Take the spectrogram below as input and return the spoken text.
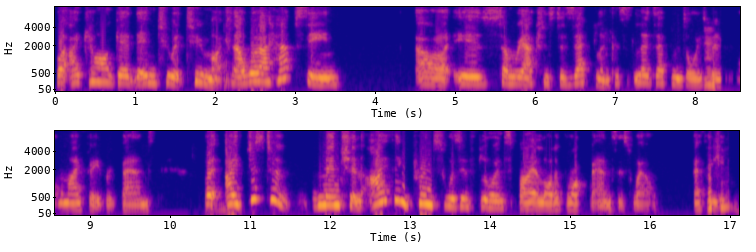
but I can't get into it too much. Now, what I have seen uh, is some reactions to Zeppelin, because Led Zeppelin's always mm. been one of my favorite bands. But I just to mention, I think Prince was influenced by a lot of rock bands as well. I think the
